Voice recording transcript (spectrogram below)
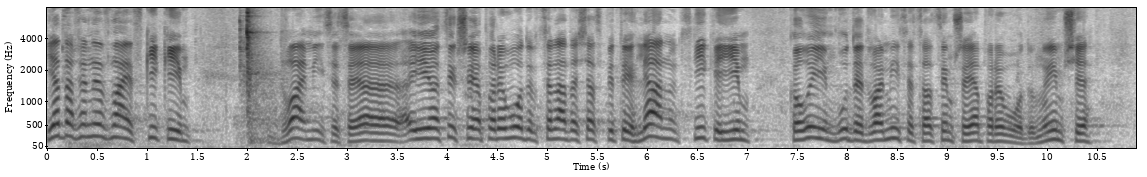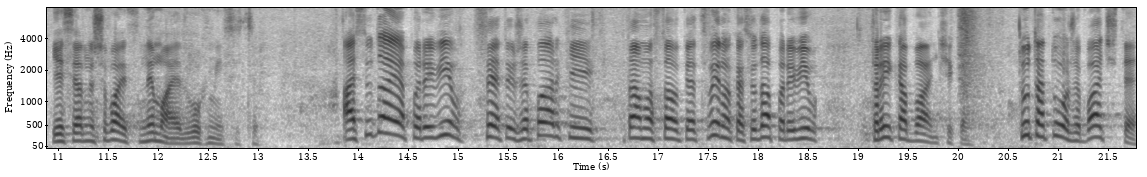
Я навіть не знаю, скільки їм. Два місяці. Я, і оцих, що я переводив, це треба зараз піти глянути, скільки їм, коли їм буде два місяці, цим, що я переводив. Ну їм ще, якщо я не ошибаюсь, немає двох місяців. А сюди я перевів все ті же партії, там остав 5 свинок, а сюди перевів три кабанчика. Тут теж, бачите,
